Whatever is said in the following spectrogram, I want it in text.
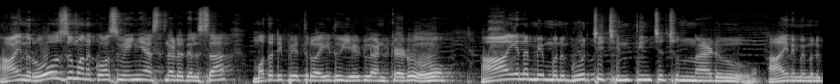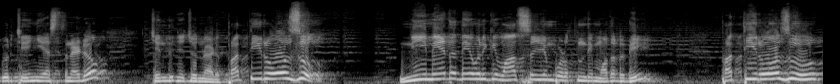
ఆయన రోజు మన కోసం ఏం చేస్తున్నాడో తెలుసా? మొదటి పేతురు ఐదు ఏడులు అంటాడు ఆయన మిమ్మల్ని గూర్చి చింతించుచున్నాడు. ఆయన మిమ్మల్ని గూర్చి ఏం చేస్తున్నాడు? చింతించుచున్నాడు. ప్రతిరోజు నీ మీద దేవునికి వాత్సల్యం పుడుతుంది మొదటిది. ప్రతిరోజు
